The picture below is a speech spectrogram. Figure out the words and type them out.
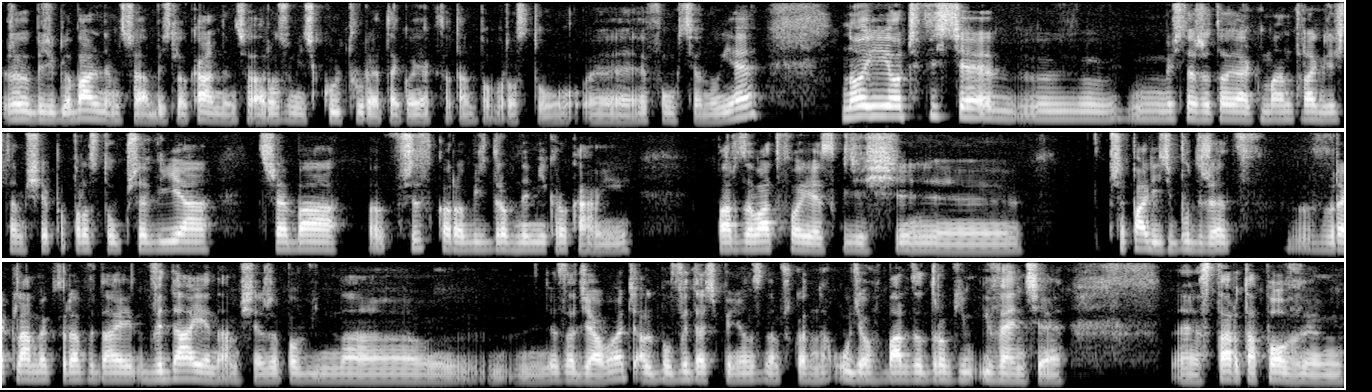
żeby być globalnym, trzeba być lokalnym, trzeba rozumieć kulturę tego, jak to tam po prostu e, funkcjonuje. No i oczywiście e, myślę, że to jak mantra gdzieś tam się po prostu przewija, trzeba wszystko robić drobnymi krokami. Bardzo łatwo jest gdzieś przepalić budżet w reklamę, która wydaje, wydaje nam się, że powinna zadziałać, albo wydać pieniądze na przykład na udział w bardzo drogim evencie startupowym,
